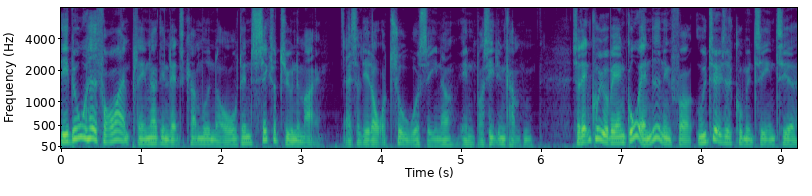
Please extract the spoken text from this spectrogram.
DBU havde forvejen planlagt en landskamp mod Norge den 26. maj, altså lidt over to uger senere end Brasilienkampen. Så den kunne jo være en god anledning for udtalelseskomiteen til at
